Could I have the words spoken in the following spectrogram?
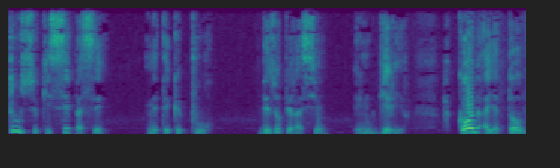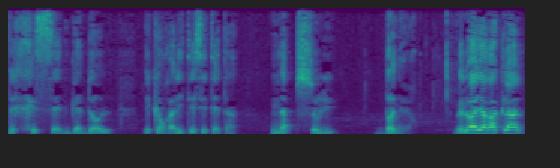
tout ce qui s'est passé n'était que pour des opérations et nous guérir. Kol ayatov gadol, et qu'en réalité c'était un absolu bonheur. Velo klal,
